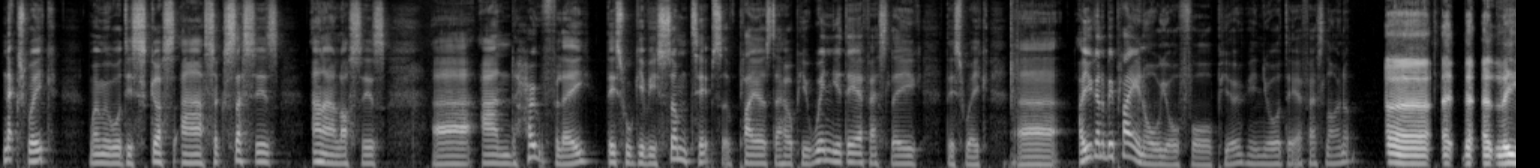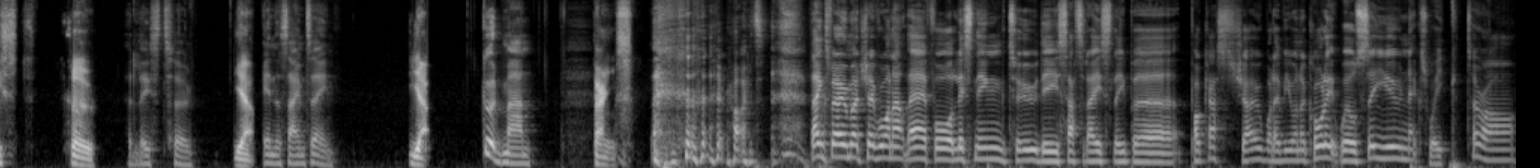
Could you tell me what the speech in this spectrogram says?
next week when we will discuss our successes and our losses. Uh, and hopefully, this will give you some tips of players to help you win your DFS league this week. Uh, are you going to be playing all your four, Pugh, in your DFS lineup? Uh, at, at least two. At least two Yeah. in the same team. Yeah. Good man. Thanks. right. Thanks very much, everyone out there, for listening to the Saturday Sleeper podcast show, whatever you want to call it. We'll see you next week. Ta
